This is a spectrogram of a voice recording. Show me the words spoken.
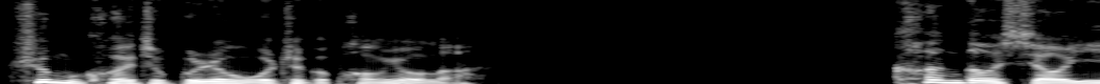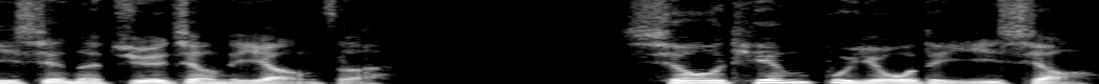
这么快就不认我这个朋友了？看到小医仙那倔强的样子，萧天不由得一笑，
